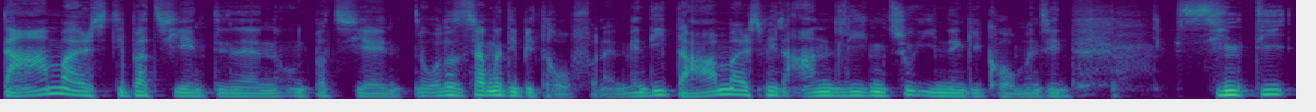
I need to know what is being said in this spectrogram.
damals die Patientinnen und Patienten oder sagen wir die Betroffenen, wenn die damals mit Anliegen zu Ihnen gekommen sind, sind die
